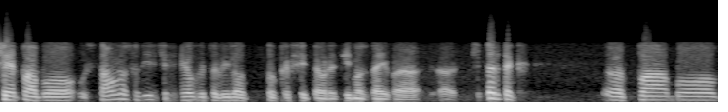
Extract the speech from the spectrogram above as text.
če pa bo ustavno sodišče že ugotovilo to kršitev, recimo zdaj v uh, četrtek, uh, pa, bo,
